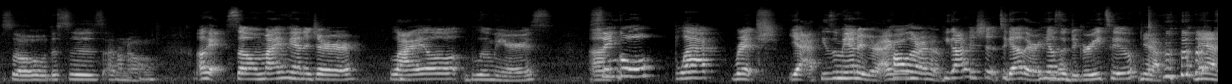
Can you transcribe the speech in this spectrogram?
So this is I don't know. Okay, so my manager, Lyle Bloomiers. um, Single, black, rich. Yeah, he's a manager. I Holler mean, at him. He got his shit together. He has Yeah. a degree too. Yeah, man.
